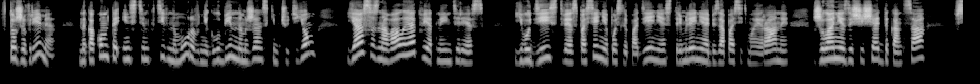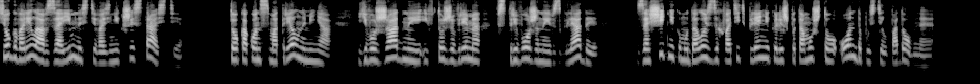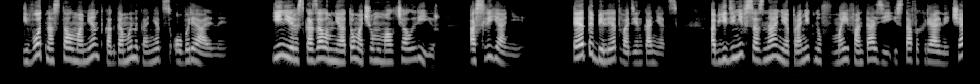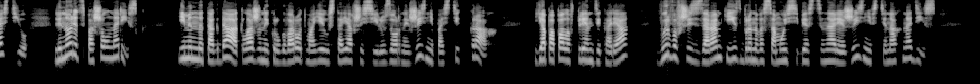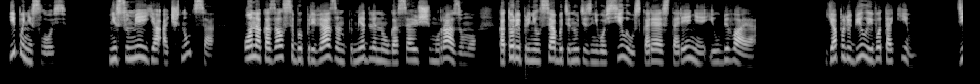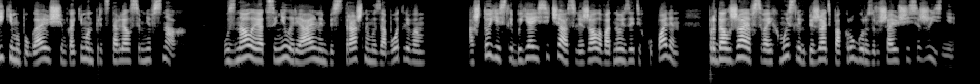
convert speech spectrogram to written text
В то же время, на каком-то инстинктивном уровне, глубинным женским чутьем, я осознавала и ответный интерес. Его действия, спасение после падения, стремление обезопасить мои раны, желание защищать до конца – все говорило о взаимности возникшей страсти. То, как он смотрел на меня, его жадные и в то же время встревоженные взгляды, защитникам удалось захватить пленника лишь потому, что он допустил подобное. И вот настал момент, когда мы, наконец, оба реальны. Иний рассказала мне о том, о чем умолчал Лир, о слиянии. Это билет в один конец. Объединив сознание, проникнув в мои фантазии и став их реальной частью, Ленорец пошел на риск. Именно тогда отлаженный круговорот моей устоявшейся иллюзорной жизни постиг крах. Я попала в плен дикаря, вырвавшись за рамки избранного самой себе сценария жизни в стенах Надис. И понеслось. Не сумея я очнуться, он оказался бы привязан к медленно угасающему разуму, который принялся бы тянуть из него силы, ускоряя старение и убивая. Я полюбила его таким, диким и пугающим, каким он представлялся мне в снах. Узнала и оценила реальным, бесстрашным и заботливым. А что, если бы я и сейчас лежала в одной из этих купалин, продолжая в своих мыслях бежать по кругу разрушающейся жизни?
